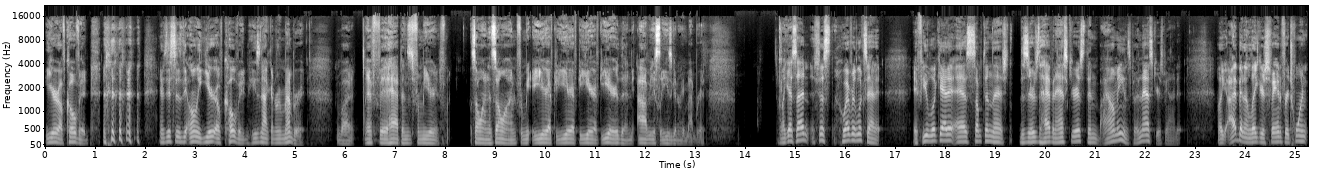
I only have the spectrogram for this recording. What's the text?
year of COVID. if this is the only year of COVID, he's not going to remember it. But if it happens from year, so on and so on, from year after year after year after year, then obviously he's going to remember it. Like I said, it's just whoever looks at it. If you look at it as something that deserves to have an asterisk, then by all means, put an asterisk behind it. Like I've been a Lakers fan for twenty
